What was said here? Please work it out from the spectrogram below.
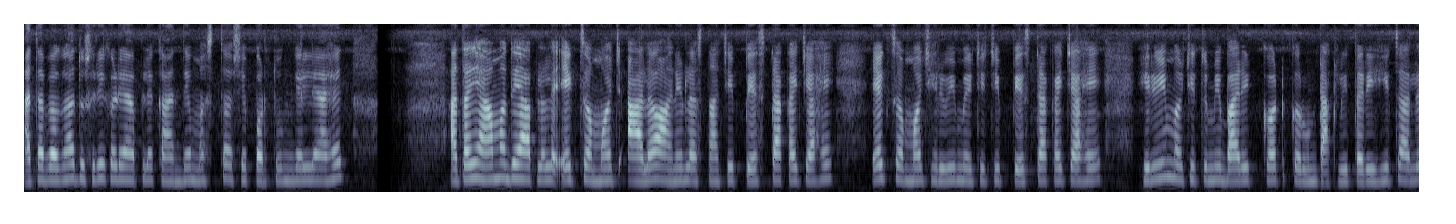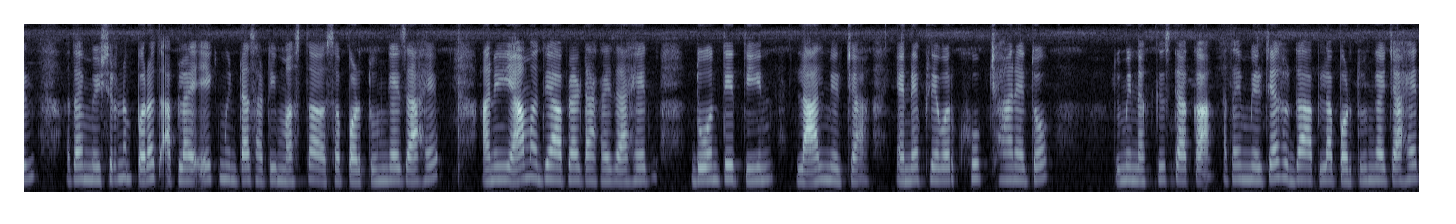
आता बघा दुसरीकडे आपले कांदे मस्त असे परतून गेले आहेत. आता यामध्ये आपल्याला एक चम्मच आलं आणि लसणाची पेस्ट टाकायची आहे. एक चम्मच हिरवी मिरचीची पेस्ट टाकायची आहे. हिरवी मिरची तुम्ही बारीक कट करून टाकली तरीही चालेल. आता मिश्रण परत आपल्याला एक मिनटासाठी मस्त असं परतून घ्यायचं आहे. आणि यामध्ये आपल्याला टाकायचं आहे दोन ते तीन लाल मिरच्या. याने फ्लेवर खूप छान येतो. तुम्ही नक्कीच टाका. आता मिरच्यासुद्धा आपल्याला परतून घ्यायच्या आहेत.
